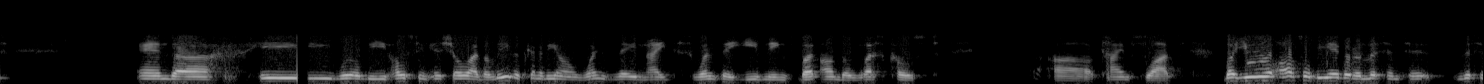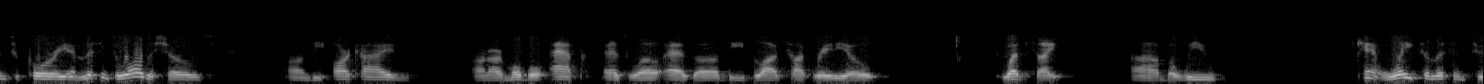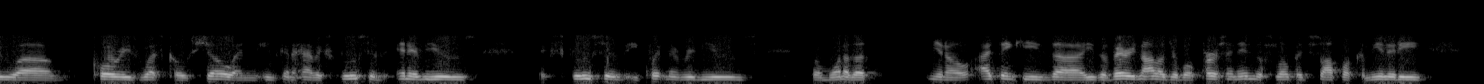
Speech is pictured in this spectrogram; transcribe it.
And uh, he will be hosting his show. I believe it's going to be on Wednesday nights, Wednesday evenings, but on the West Coast uh, time slots. But you will also be able to listen to listen to Corey and listen to all the shows on the archives on our mobile app as well as uh, the Blog Talk Radio website. Uh, but we can't wait to listen to uh, Corey's West Coast show, and he's going to have exclusive interviews, exclusive equipment reviews from one of the you know, I think he's uh, he's a very knowledgeable person in the slow pitch softball community.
